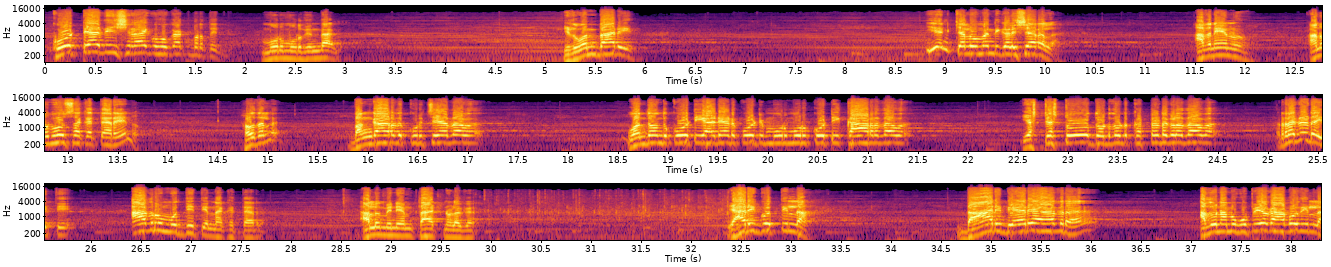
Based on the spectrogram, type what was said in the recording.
ಕೋಟ್ಯಾಧೀಶರಾಗಿ ಹೋಗಕ್ ಬರ್ತಿದ್ವಿ. ಮೂರು ಮೂರು ದಿನದಾಗ. ಇದು ಒಂದು ದಾರಿ. ಏನ್ ಕೆಲವು ಮಂದಿ ಗಳಿಸ್ಯಾರಲ್ಲ? ಅದನ್ನೇನು ಅನುಭವಿಸಕತ್ಯಾರೇನು ಹೌದಲ್ಲ? ಬಂಗಾರದ ಕುರ್ಚಿ ಅದಾವ. ಒಂದೊಂದು ಕೋಟಿ, ಎರಡೆರಡು ಕೋಟಿ, ಮೂರು ಮೂರು ಕೋಟಿ ಕಾರ್ ಅದಾವ. ಎಷ್ಟೆಷ್ಟೋ ದೊಡ್ಡ ದೊಡ್ಡ ಕಟ್ಟಡಗಳದಾವ. ರಗಡೈತಿ ಆದ್ರೂ ಮುದ್ದೆ ತಿನ್ನಕತ್ತಾರ. ಅಲ್ಯೂಮಿನಿಯಂ ತಾಟ್ನೊಳಗ. ಯಾರಿಗ್ ಗೊತ್ತಿಲ್ಲ? ದಾರಿ ಬೇರೆ ಆದ್ರೆ ಅದು ನಮಗೆ ಉಪಯೋಗ ಆಗೋದಿಲ್ಲ.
